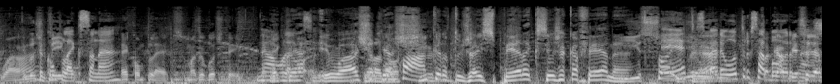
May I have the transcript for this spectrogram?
Uau. É complexo, né? É complexo, mas eu gostei. Não, É que mas- eu, acho Ela que a xícara tu já espera que seja café, né? Isso É, aí. tu espera outro sabor, cabeça né? já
